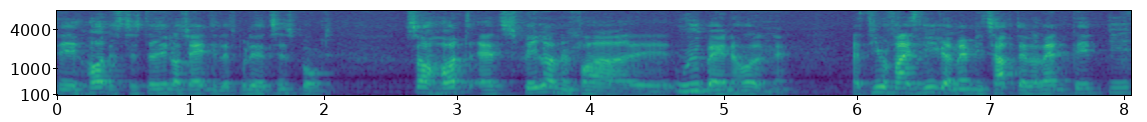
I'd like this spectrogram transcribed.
det hotteste sted i Los Angeles på det her tidspunkt. Så hot, at spillerne fra øh, udebaneholdene, altså de var faktisk ligeglade med, om de tabte eller vandt. Det, de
